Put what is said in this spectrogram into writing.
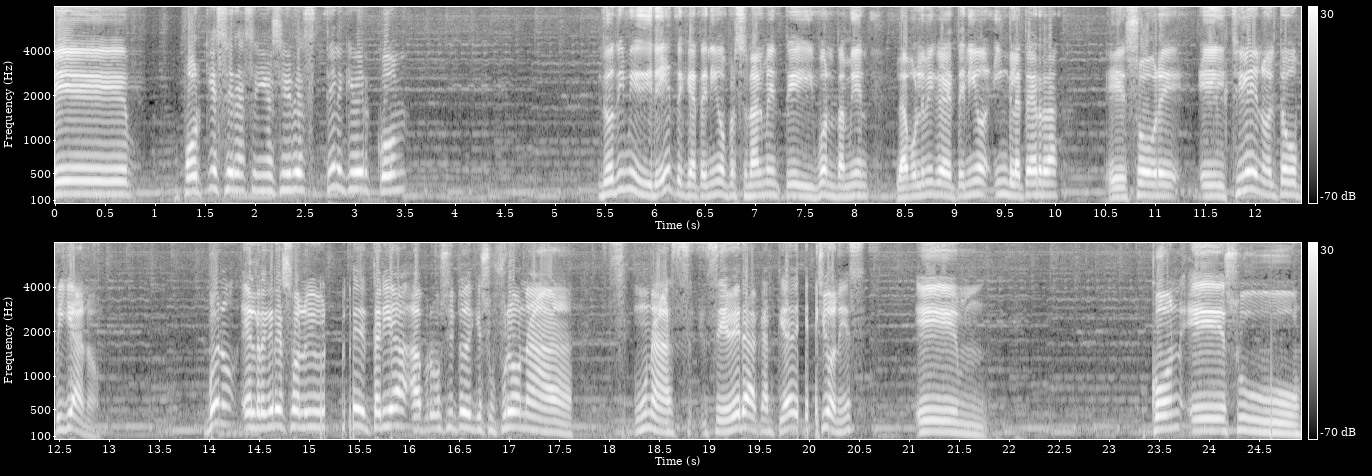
Eh ¿Por qué será, señores y señores? Tiene que ver con lo dime direte que ha tenido personalmente y bueno, también la polémica que ha tenido Inglaterra eh, sobre el chileno, el togopillano. Bueno, el regreso a Luis estaría a propósito de que sufrió una, una severa cantidad de lesiones em, con eh, su...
